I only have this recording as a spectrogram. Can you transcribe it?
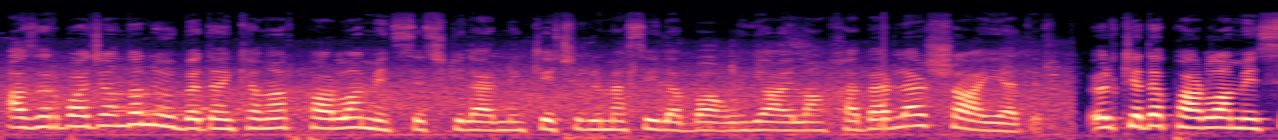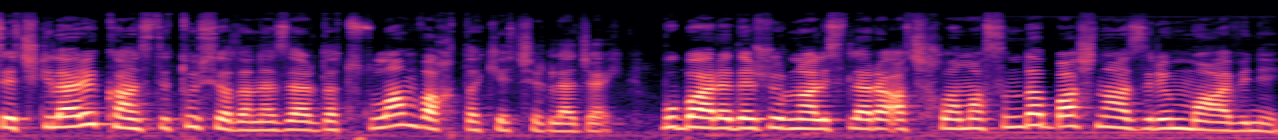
Azərbaycanda növbədənkənar parlament seçkilərinin keçirilməsi ilə bağlı yayılan xəbərlər şayədir. Ölkədə parlament seçkiləri konstitusiyada nəzərdə tutulan vaxtda keçiriləcək. Bu barədə jurnalistlərə açıqlamasında baş nazirin müavini,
